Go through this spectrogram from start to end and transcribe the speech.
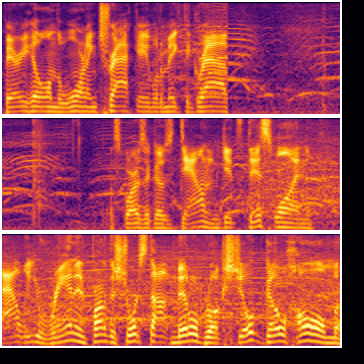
Barry Hill on the warning track, able to make the grab. Esparza goes down and gets this one. Ali ran in front of the shortstop Middlebrook. She'll go home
